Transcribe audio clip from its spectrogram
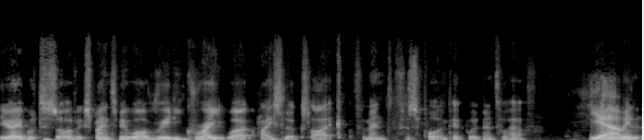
you able to sort of explain to me what a really great workplace looks like for mental for supporting people with mental health? Yeah, I mean,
